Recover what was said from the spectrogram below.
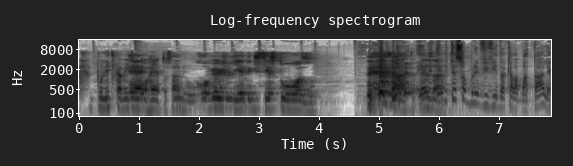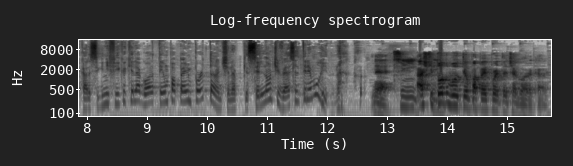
politicamente É. incorreto, sabe? O Romeu e Julieta incestuoso. Exato, Ele, exato. ele ter sobrevivido àquela batalha, cara, significa que ele agora tem um papel importante, né? Porque se ele não tivesse, ele teria morrido, né? É. Sim. Acho que sim. todo mundo tem um papel importante agora, cara.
